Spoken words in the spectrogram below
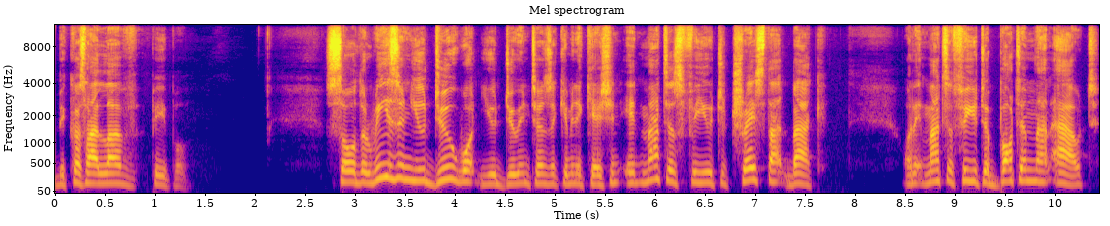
because I love people. So the reason you do what you do in terms of communication, it matters for you to trace that back or it matters for you to bottom that out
